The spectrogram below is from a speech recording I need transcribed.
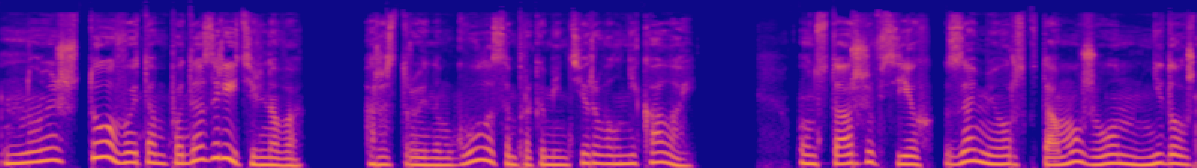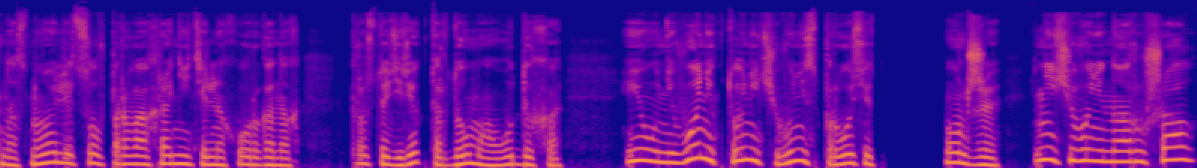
«Ну и что в этом подозрительного?» Расстроенным голосом прокомментировал Николай. «Он старше всех, замерз, к тому же он не должностное лицо в правоохранительных органах, просто директор дома отдыха. И у него никто ничего не спросит. Он же ничего не нарушал.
